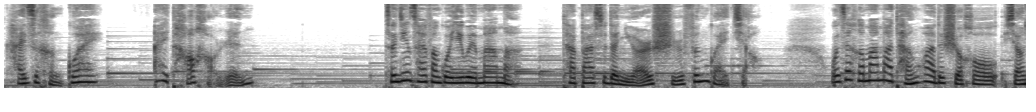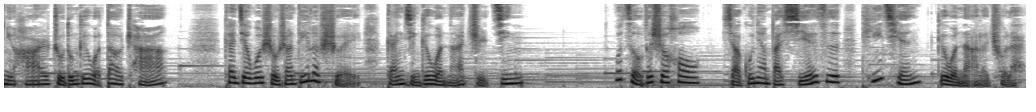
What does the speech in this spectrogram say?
孩子很乖，爱讨好人。曾经采访过一位妈妈，她八岁的女儿十分乖巧。我在和妈妈谈话的时候，小女孩主动给我倒茶，看见我手上滴了水，赶紧给我拿纸巾。我走的时候，小姑娘把鞋子提前给我拿了出来。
